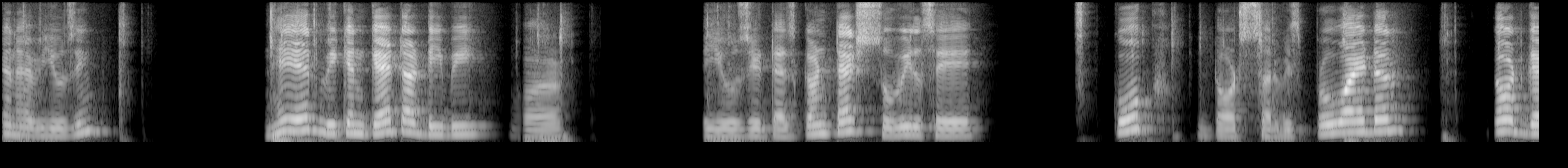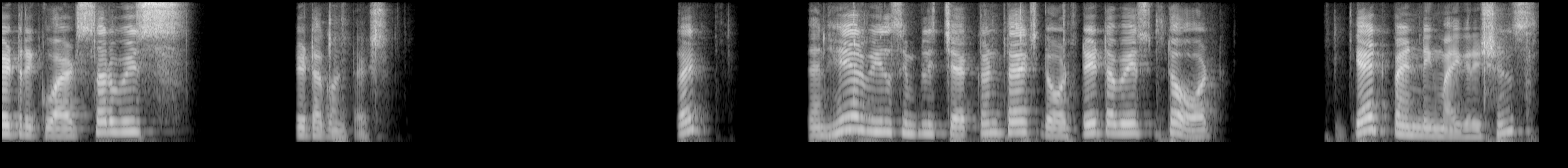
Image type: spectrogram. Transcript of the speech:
Can have using. Here we can get our db or use it as context. So we'll say scope dot service provider dot get required service data context. Right? Then here we'll simply check context dot database dot get pending migrations.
